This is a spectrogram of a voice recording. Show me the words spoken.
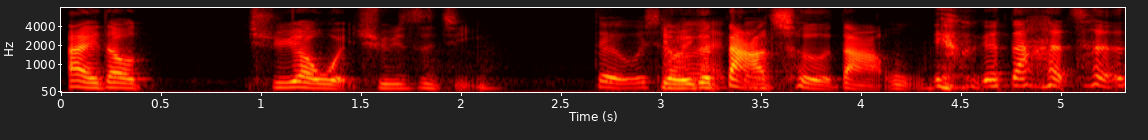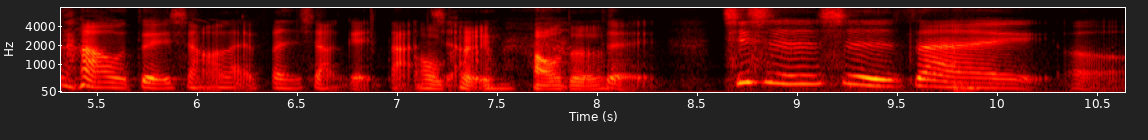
爱到需要委屈自己，对我想有一个大彻大悟，有一个大彻大悟，对，想要来分享给大家。OK，好的。对，其实是在呃，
